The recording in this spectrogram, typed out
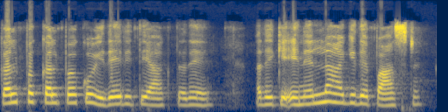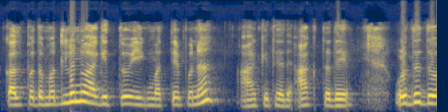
ಕಲ್ಪ ಕಲ್ಪಕ್ಕೂ ಇದೇ ರೀತಿ ಆಗ್ತದೆ. ಅದಕ್ಕೆ ಏನೆಲ್ಲ ಆಗಿದೆ ಪಾಸ್ಟ್ ಕಲ್ಪದ ಮೊದಲೂ ಆಗಿತ್ತು, ಈಗ ಮತ್ತೆ ಪುನಃ ಆಗಿದೆ ಆಗ್ತದೆ. ಉಳಿದುದು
